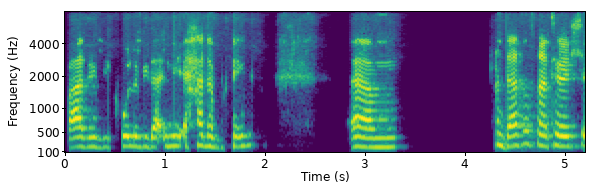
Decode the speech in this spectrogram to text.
quasi die Kohle wieder in die Erde bringt. Ähm, und das ist natürlich,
